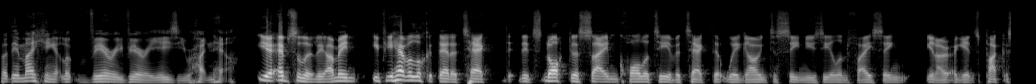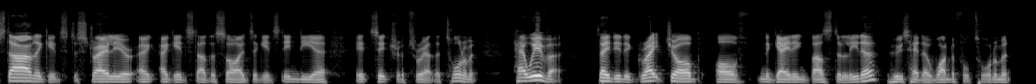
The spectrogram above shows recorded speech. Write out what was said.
But they're making it look very, very easy right now. Yeah, absolutely. I mean, if you have a look at that attack, it's not the same quality of attack that we're going to see New Zealand facing, you know, against Pakistan, against Australia, against other sides, against India, etc. throughout the tournament. However, they did a great job of negating Bas de Leede, who's had a wonderful tournament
